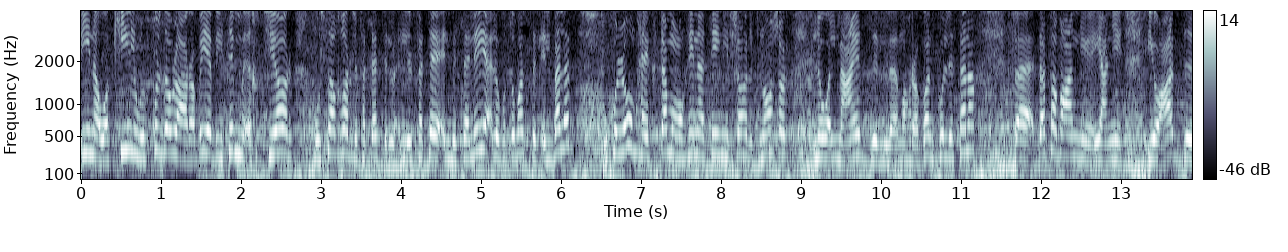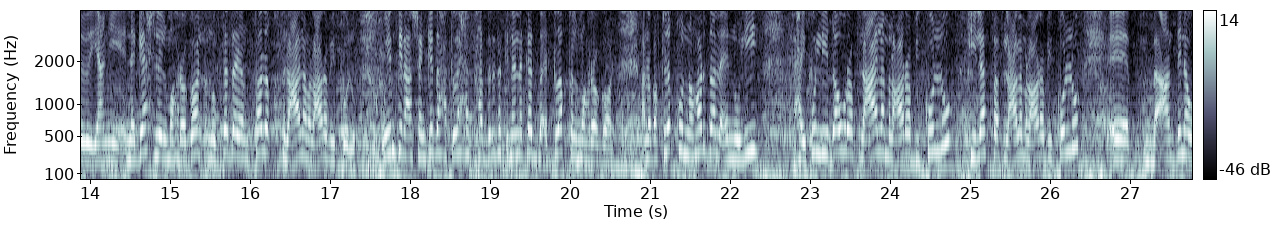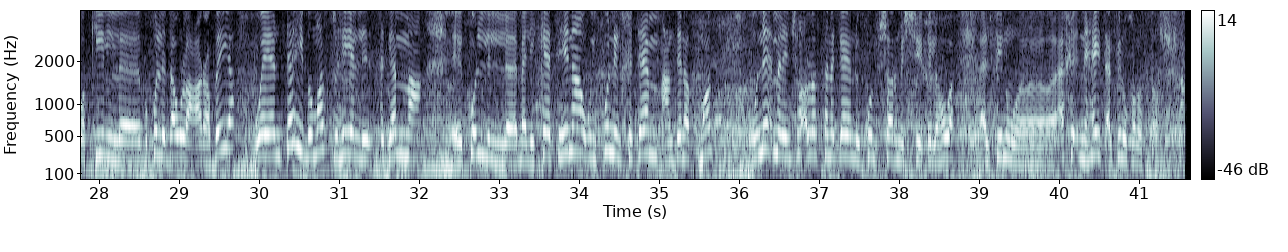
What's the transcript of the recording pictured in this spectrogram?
لينا وكيل وفي كل دولة عربية بيتم اختيار مصغر لفتاه للفتاة المثالية اللي بتمثل البلد وكلهم هيجتمعوا هنا تاني في شهر 12 اللي هو الميعاد المهرجان كل سنة. فده طبعا يعني يعد يعني نجاح للمهرجان إنه ابتدى ينطلق في العالم العربي كله. ويمكن عشان كده هتلاحظ حضرتك ان أنا كاتبة إطلاق المهرجان. أنا بطلقه النهارده لإنه ليه هيكون ليه دورة في العالم العربي كله في لفة في العالم العربي كله. بقى عندنا وكيل بكل دولة عربية وينتهي بمصر هي اللي تجمع كل الملكات هنا ويكون الختام عندنا في مصر. ونأمل إن شاء الله السنة الجاية إنه يكون في شرم الشيخ اللي هو 2000 و... نهاية 2015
